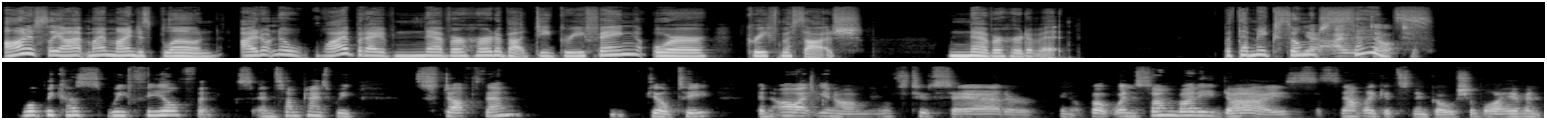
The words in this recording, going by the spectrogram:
honestly, I, my mind is blown. I don't know why, but I have never heard about degriefing or grief massage. Never heard of it. But that makes so Yeah, much I sense. Well, because we feel things and sometimes we stuff them guilty and oh, I, you know, it's too sad or, you know, but when somebody dies, it's not like it's negotiable. I haven't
